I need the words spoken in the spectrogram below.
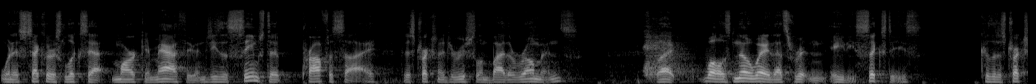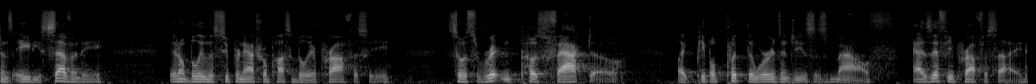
when a secularist looks at Mark and Matthew, and Jesus seems to prophesy the destruction of Jerusalem by the Romans, like, well, there's no way that's written 80s, 60s, because the destruction is 80, 70 they don't believe in the supernatural possibility of prophecy. So it's written post facto, like people put the words in Jesus' mouth as if he prophesied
